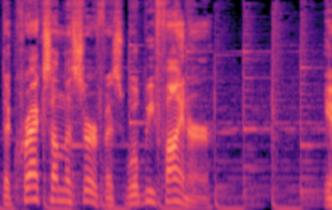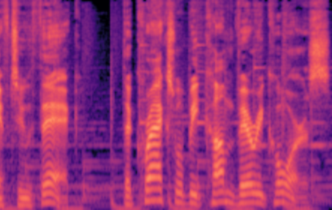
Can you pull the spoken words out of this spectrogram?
the cracks on the surface will be finer. If too thick, the cracks will become very coarse.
